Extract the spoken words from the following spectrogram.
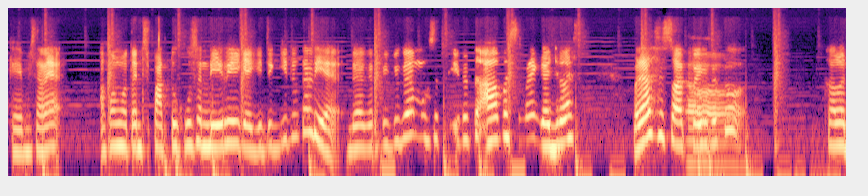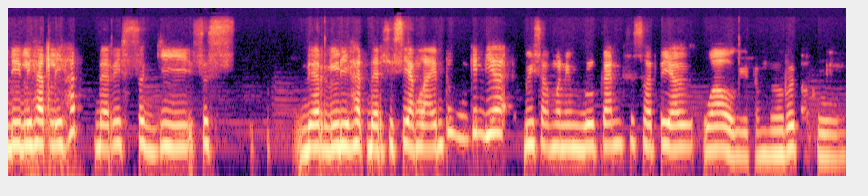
kayak misalnya aku motoin sepatuku sendiri kayak gitu-gitu kali ya gak ngerti juga maksud itu tuh apa sebenarnya gak jelas padahal sesuatu itu tuh Oh. kalau dilihat-lihat dari segi ses, dari lihat dari sisi yang lain tuh mungkin dia bisa menimbulkan sesuatu yang wow gitu menurutku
